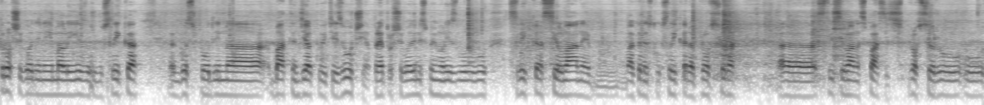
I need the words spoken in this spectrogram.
prošle godine imali izložbu slika gospodina Baten Đelkovića iz Vučija. Preprošle godine smo imali izložbu slika Silvane, akademskog slikara, profesora uh, Silvana Spasić, profesor u, u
